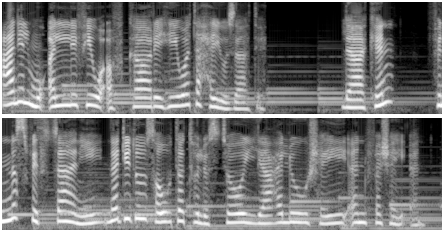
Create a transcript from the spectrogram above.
عن المؤلف وأفكاره وتحيزاته. لكن في النصف الثاني نجد صوت تولستوي يعلو شيئا فشيئا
